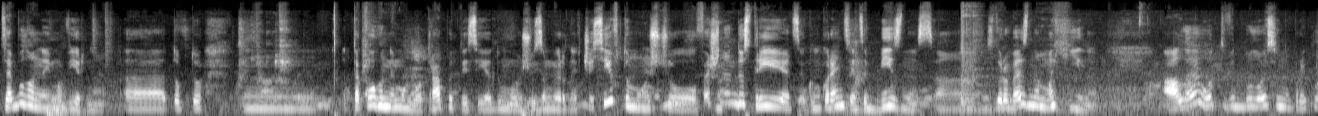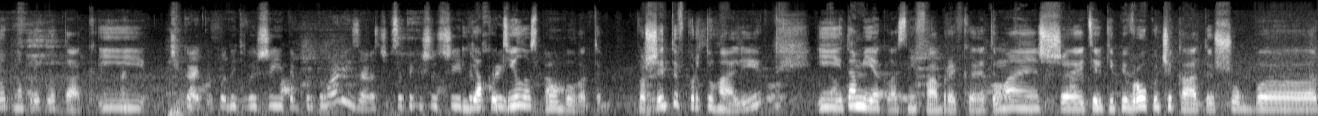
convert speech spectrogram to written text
Це було неймовірно. Е, тобто такого не могло трапитися. Я думаю, що за мирних часів, тому що фешн-індустрія це конкуренція, це бізнес, е, здоровезна махіна. Але от відбулося, наприклад, наприклад, так. І Чекайте, ходить, ви шиєте в Португалії зараз, чи все-таки щось шиєте я в хотіла спробувати пошити в Португалії, і там є класні фабрики. Ти маєш е, тільки півроку чекати, щоб е,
